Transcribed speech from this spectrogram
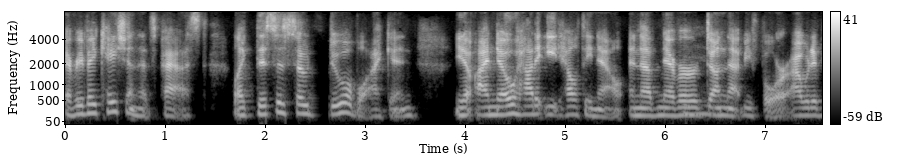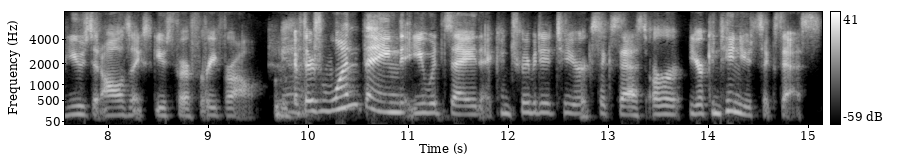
Every vacation that's passed, like this is so doable. I can you know, I know how to eat healthy now, and I've never Mhm. done that before. I would have used it all as an excuse for a free for all. Yeah. If there's one thing that you would say that contributed to your success or your continued success,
